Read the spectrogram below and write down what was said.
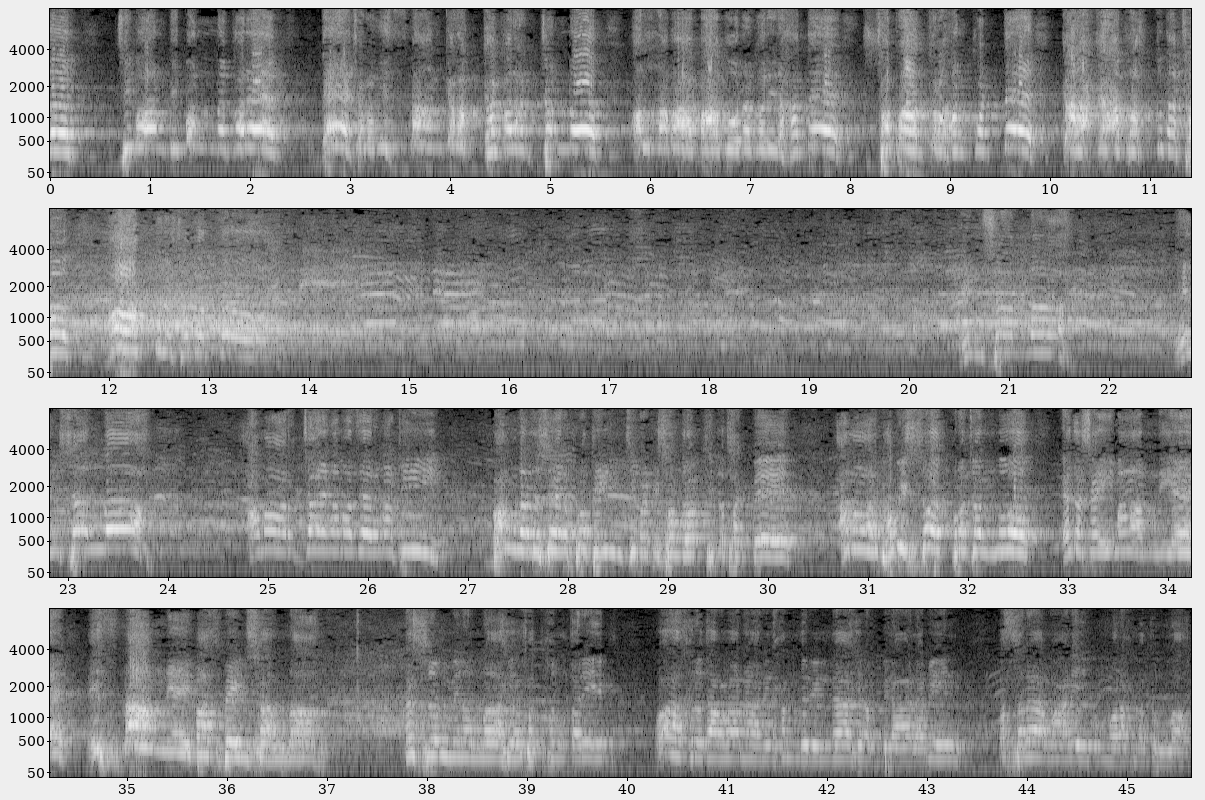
জীবন বিপন্ন করে দেশ এবং ইসলামকে রক্ষা করার জন্য আল্লামা বাবু নগরীর হাতে শপথ গ্রহণ করতে কারা কারা প্রস্তুত আছো। শপথ করো। ইনশাআল্লাহ ইনশাআল্লাহ, আমার জায়নামাজের মাটি বাংলাদেশের প্রতি ইঞ্চি মাটি সংরক্ষিত থাকবে। আমার ভবিষ্যৎ প্রজন্ম এদেশে ইমান নিয়ে ইসলাম নিয়ে বাঁচবে ইনশাআল্লাহ نصر من الله وفتح قريب واخر دعوانا أن الحمد لله رب العالمين والسلام عليكم ورحمه الله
